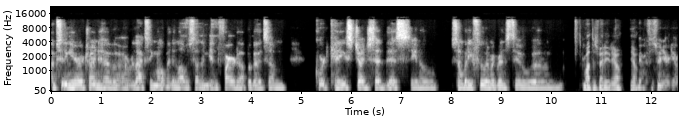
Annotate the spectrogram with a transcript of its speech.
I'm sitting here trying to have a, a relaxing moment, and all of a sudden I'm getting fired up about some court case. Judge said this, you know, somebody flew immigrants to um, Martha's Vineyard. Yeah. Yeah. Martha's Vineyard. Yeah.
